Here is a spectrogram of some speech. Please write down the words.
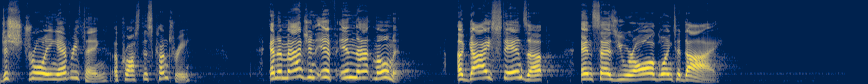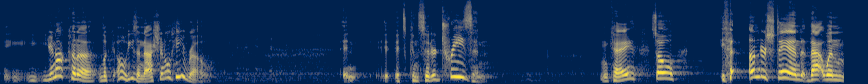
destroying everything across this country. And imagine if in that moment a guy stands up and says, You are all going to die. You're not going to look, oh, he's a national hero. It's considered treason. Okay? So understand that when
